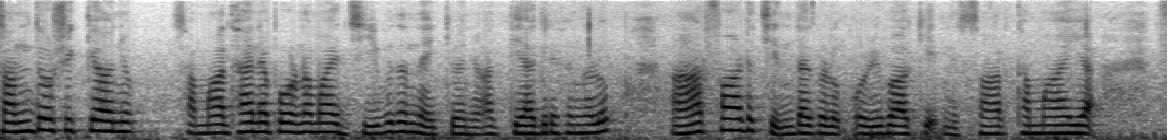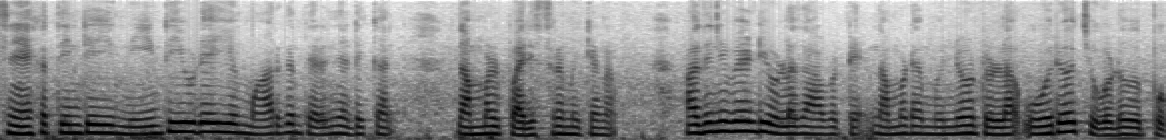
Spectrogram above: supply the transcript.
സന്തോഷിക്കാനും സമാധാനപൂർണമായ ജീവിതം നയിക്കുവാനും അത്യാഗ്രഹങ്ങളും ആർഭാട ചിന്തകളും ഒഴിവാക്കി നിസ്വാർത്ഥമായ സ്നേഹത്തിന്റെയും നീതിയുടെയും മാർഗം തിരഞ്ഞെടുക്കാൻ നമ്മൾ പരിശ്രമിക്കണം. അതിനുവേണ്ടിയുള്ളതാവട്ടെ നമ്മുടെ മുന്നോട്ടുള്ള ഓരോ ചുവടുവെപ്പും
